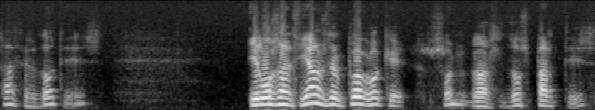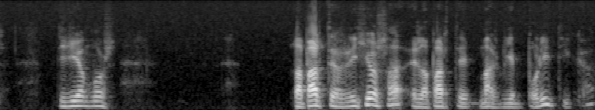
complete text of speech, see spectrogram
sacerdotes y los ancianos del pueblo, que son las dos partes, diríamos, la parte religiosa y la parte más bien política,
